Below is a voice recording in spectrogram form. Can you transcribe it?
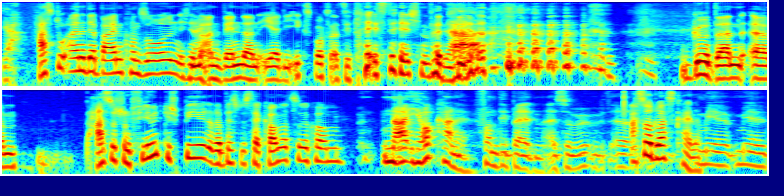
Ja. Hast du eine der beiden Konsolen? Ich nehme Nein. an, wenn dann eher die Xbox als die Playstation bei Ja. dir. Gut, dann ähm, hast du schon viel mitgespielt oder bist bisher kaum dazu gekommen? Nein, ich habe keine von den beiden. Also, äh, Ach so, du hast keine. Mir, mir,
